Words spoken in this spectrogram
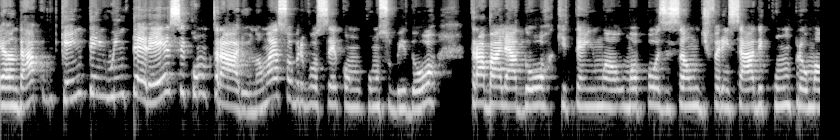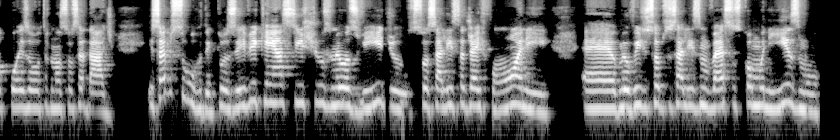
é andar com quem tem o interesse contrário, não é sobre você como consumidor, trabalhador que tem uma, uma posição diferenciada e compra uma coisa ou outra na sociedade. Isso é absurdo. Inclusive, quem assiste os meus vídeos, socialista de iPhone, é, o meu vídeo sobre socialismo versus comunismo,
